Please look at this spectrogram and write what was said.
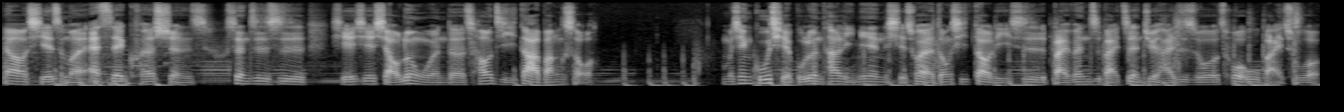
要写什么 essay questions，甚至是写一些小论文的超级大帮手。我们先姑且不论它里面写出来的东西到底是百分之百正确，还是说错误百出哦。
